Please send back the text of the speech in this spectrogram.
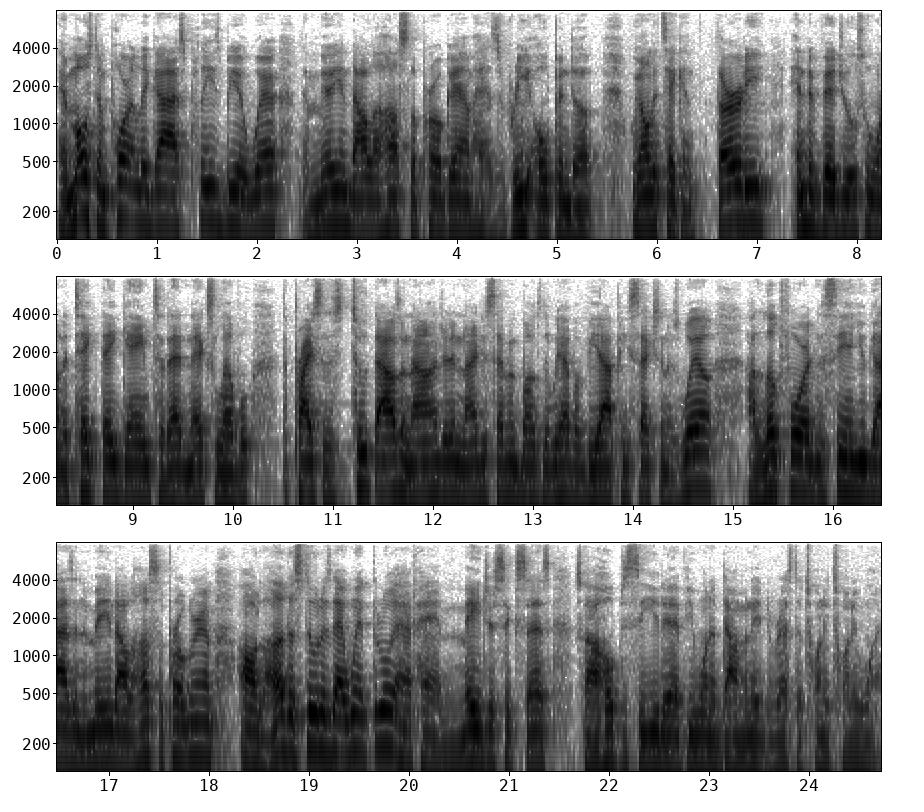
And most importantly, guys, please be aware the Million Dollar Hustler program has reopened up. We're only taking 30 individuals who want to take their game to that next level. The price is 2,997 bucks. Then we have a VIP section as well. I look forward to seeing you guys in the Million Dollar Hustle program. All the other students that went through it have had major success. So I hope to see you there if you want to dominate the rest of 2021.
